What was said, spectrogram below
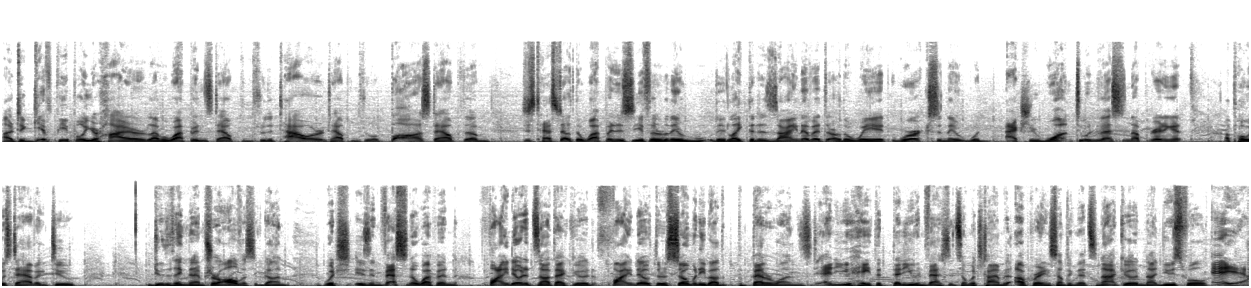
uh, to give people your higher level weapons, to help them through the tower, to help them through a boss, to help them just test out the weapon to see if they they like the design of it or the way it works, and they would actually want to invest in upgrading it, opposed to having to do the thing that I'm sure all of us have done, which is invest in a weapon, find out it's not that good, find out there's so many better ones, and you hate that, that you invested so much time in upgrading something that's not good, not useful. Eh, yeah,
